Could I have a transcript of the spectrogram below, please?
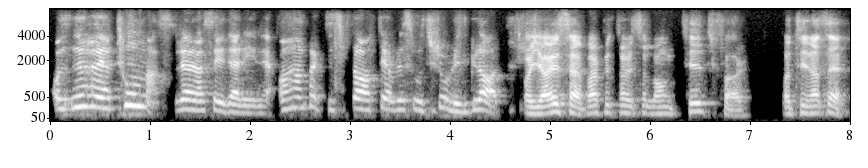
och nu hör jag Thomas röra sig där inne och han faktiskt pratar, jag blir så otroligt glad. Och jag är så här, varför tar det så lång tid för? Och Tina säger,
